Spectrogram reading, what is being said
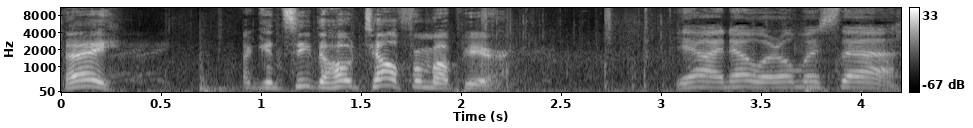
Hey, I can see the hotel from up here. Yeah, I know, we're almost there.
